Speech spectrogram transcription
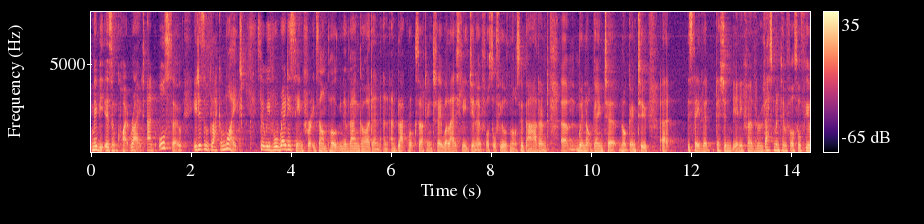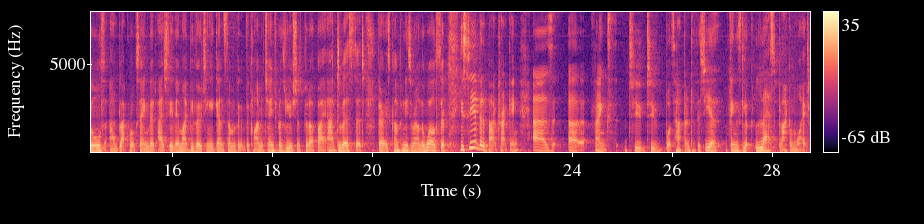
maybe isn't quite right, and also it isn't black and white. So we've already seen, for example, you know, Vanguard and, and, and BlackRock starting to say, well, actually, you know, fossil fuels not so bad, and um, we're not going to not going to uh, say that there shouldn't be any further investment in fossil fuels, and BlackRock saying that actually they might be voting against some of the, the, climate change resolutions put up by activists at various companies around the world. So you see a bit of backtracking as. Uh, thanks to, to what's happened this year, things look less black and white.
